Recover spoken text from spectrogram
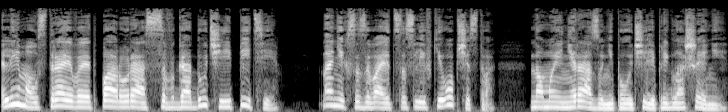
Лима устраивает пару раз в году чаепитие. На них созываются сливки общества — но мы ни разу не получили приглашение,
